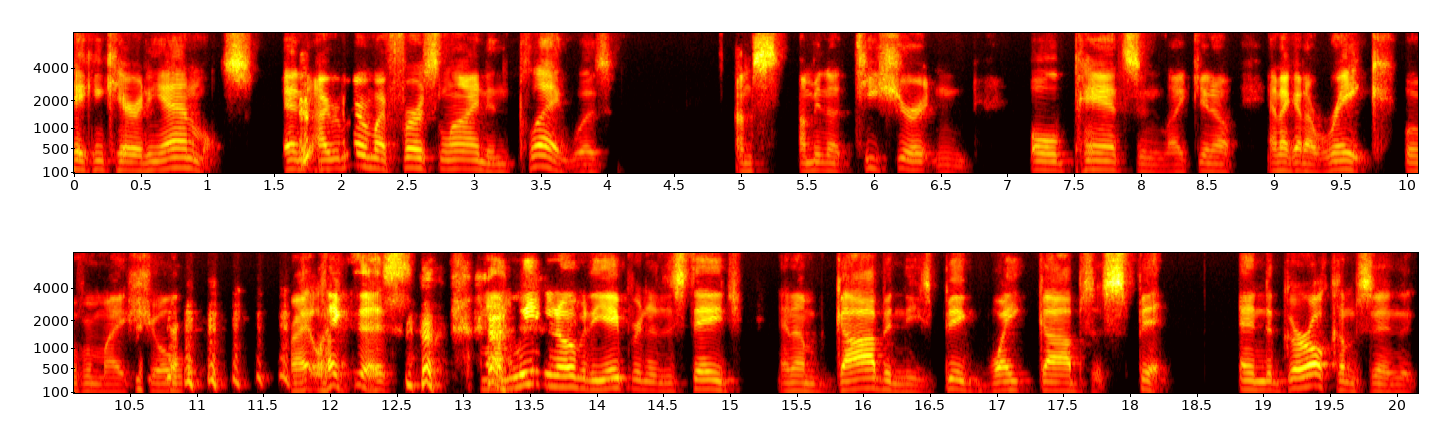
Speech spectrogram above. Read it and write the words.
taking care of the animals. And I remember my first line in play was I'm I'm in a t-shirt and old pants and like you know and I got a rake over my shoulder right like this. And I'm leaning over the apron of the stage and I'm gobbing these big white gobs of spit. And the girl comes in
